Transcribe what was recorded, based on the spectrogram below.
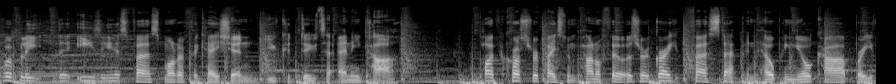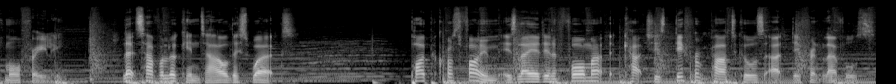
probably the easiest first modification you could do to any car. Pipercross replacement panel filters are a great first step in helping your car breathe more freely. Let's have a look into how this works. Pipercross foam is layered in a format that catches different particles at different levels.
